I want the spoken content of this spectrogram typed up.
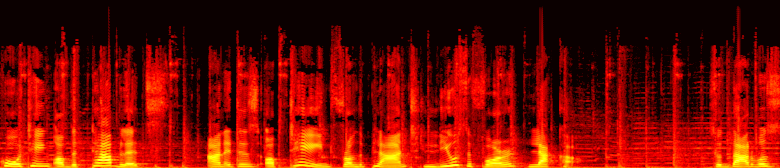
coating of the tablets and it is obtained from the plant Laccifer lacca. So that was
